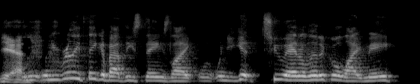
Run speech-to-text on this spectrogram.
Yeah. when you, when you really think about these things, like when you get too analytical, like me,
